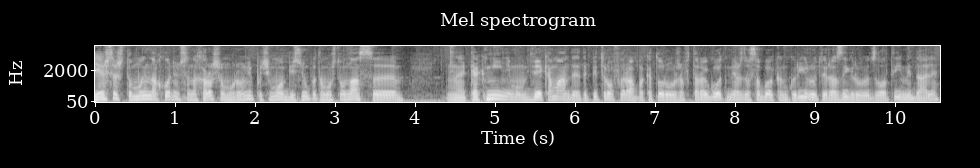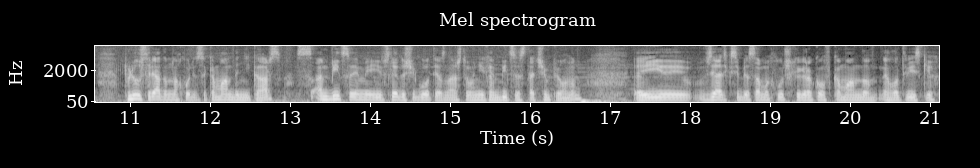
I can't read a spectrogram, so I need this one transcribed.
Я считаю, что мы находимся на хорошем уровне. Почему? Объясню. Потому что у нас э, э, как минимум две команды, это Петров и Раба, которые уже второй год между собой конкурируют и разыгрывают золотые медали. Плюс рядом находится команда Никарс с амбициями, и в следующий год я знаю, что у них амбиции стать чемпионом и взять к себе самых лучших игроков в команду латвийских.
